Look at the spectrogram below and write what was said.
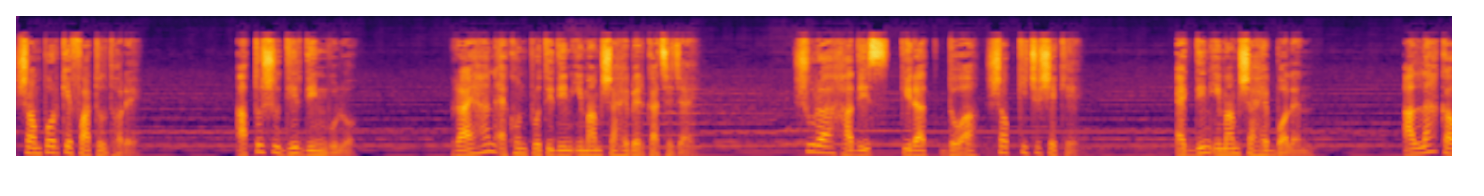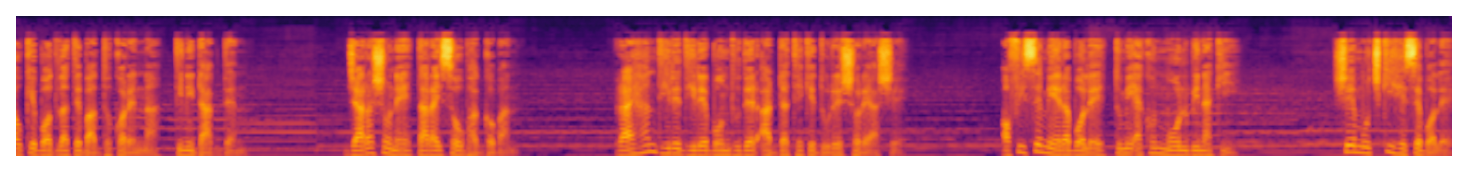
সম্পর্কে ফাটল ধরে। আত্মশুদ্ধির দিনগুলো। রায়হান এখন প্রতিদিন ইমাম সাহেবের কাছে যায়। সুরা, হাদিস, কিরাত, দোয়া সব কিছু শেখে। একদিন ইমাম সাহেব বলেন, আল্লাহ কাউকে বদলাতে বাধ্য করেন না, তিনি ডাক দেন। যারা শোনে, তারাই সৌভাগ্যবান। রায়হান ধীরে ধীরে বন্ধুদের আড্ডা থেকে দূরে সরে আসে। অফিসে মেয়েরা বলে, তুমি এখন মৌলবি নাকি সে মুচকি হেসে বলে,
